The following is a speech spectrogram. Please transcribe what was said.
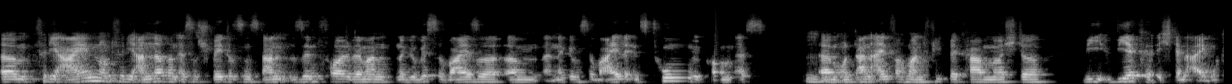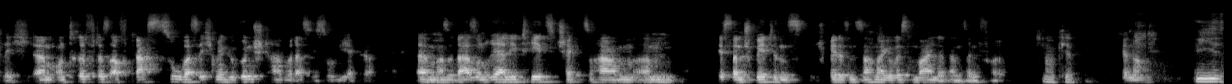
Ähm, für die einen und für die anderen ist es spätestens dann sinnvoll, wenn man eine gewisse Weise, ähm, eine gewisse Weile ins Tun gekommen ist mhm. ähm, und dann einfach mal ein Feedback haben möchte, wie wirke ich denn eigentlich ähm, und trifft es auf das zu, was ich mir gewünscht habe, dass ich so wirke. Ähm, also da so einen Realitätscheck zu haben, ähm, mhm. ist dann spätestens, spätestens nach einer gewissen Weile dann sinnvoll. Okay. Genau. Wie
